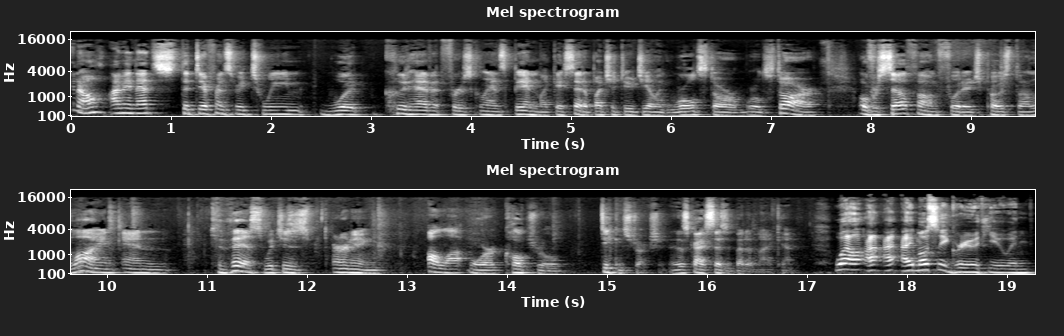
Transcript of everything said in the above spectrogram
you know, I mean, that's the difference between what could have at first glance been, like I said, a bunch of dudes yelling World Star, World Star over cell phone footage posted online, and to this, which is earning a lot more cultural deconstruction. And this guy says it better than I can. Well, I, I mostly agree with you, and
